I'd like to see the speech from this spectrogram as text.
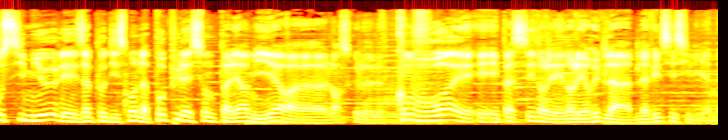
aussi mieux les applaudissements de la population de Palerme hier euh, lorsque le, convoi est, passé dans les, dans les rues de la ville sicilienne.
